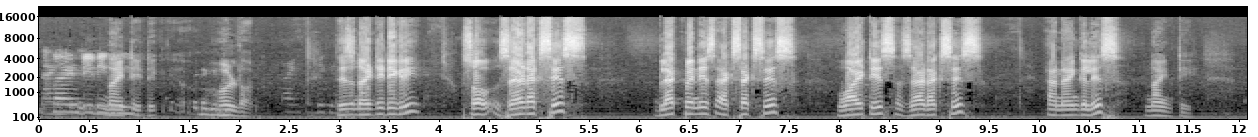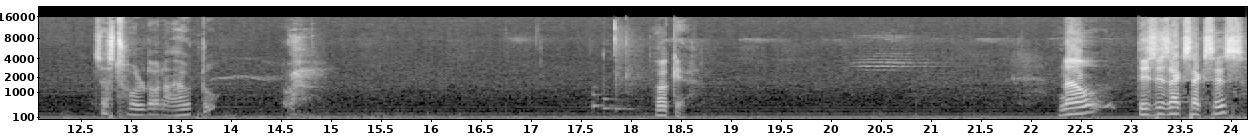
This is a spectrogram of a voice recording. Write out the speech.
90 degree. 90 degree. Hold on. This is 90 degree. So z axis black pen is x axis white is z axis and angle is 90 just hold on I have to okay. Now this is x axis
